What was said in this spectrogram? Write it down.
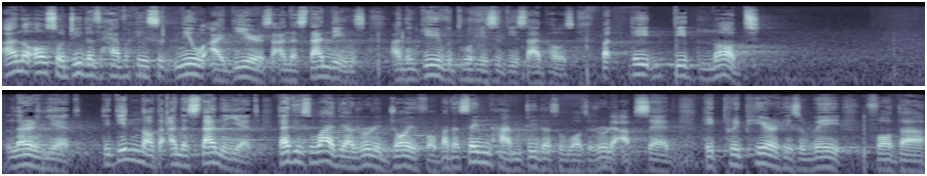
And also, Jesus have his new ideas, understandings, and give to his disciples. But they did not learn yet. They did not understand yet. That is why they are really joyful. But at the same time, Jesus was really upset. He prepared his way for the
